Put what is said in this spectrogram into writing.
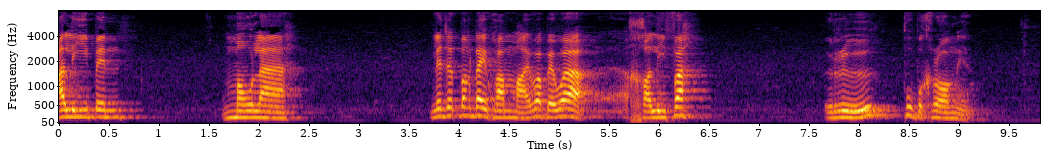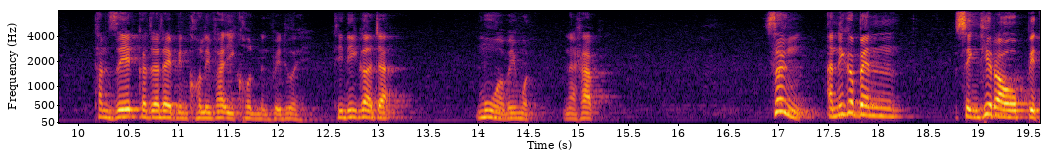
อาลีเป็นเมาลา และจะต้องได้ความหมายว่าแปลว่าคอลีฟะหรือผู้ปกครองเนี่ย ท่านเซดก็จะได้เป็นคอลิฟะอีกคนหนึ่งไปด้วย ทีนี้ก็จะมั่วไปหมดนะครับ ซึ่งอันนี้ก็เป็นสิ่งที่เราปิด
